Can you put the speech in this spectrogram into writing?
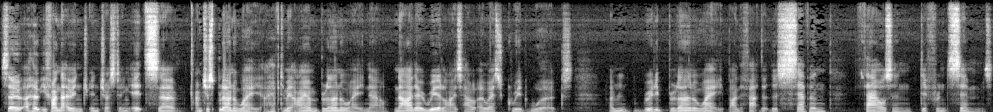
so I hope you find that in interesting. It's uh, I'm just blown away. I have to admit I am blown away now. Now I don't realise how OS Grid works. I'm really blown away by the fact that there's 7,000 different sims,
